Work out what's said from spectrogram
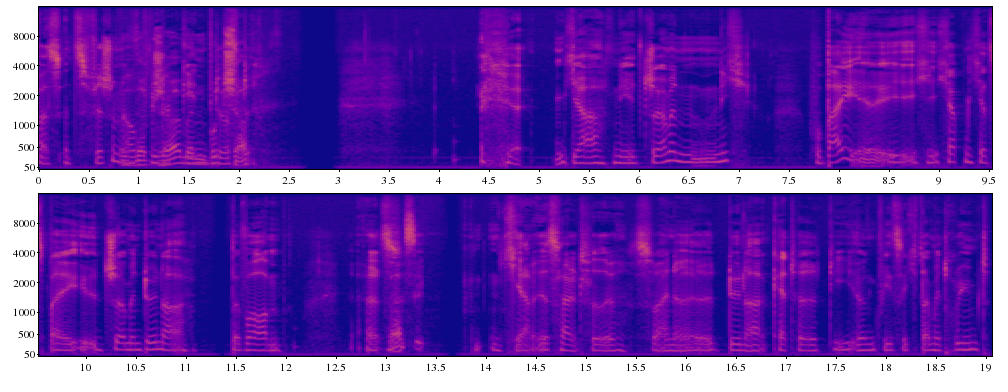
Was inzwischen auch The wieder German gehen Butcher. dürfte. Ja, nee, German nicht. Wobei, äh, ich, ich habe mich jetzt bei German Döner beworben. Als, Was? Ja, ist halt äh, so eine Dönerkette, die irgendwie sich damit rühmt,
